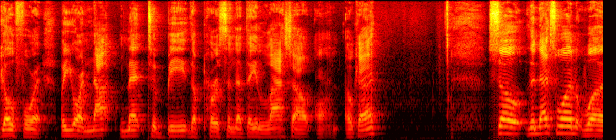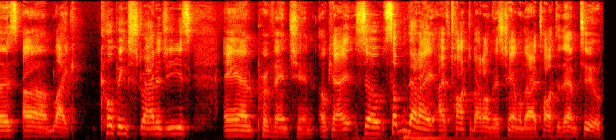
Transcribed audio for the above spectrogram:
go for it. But you are not meant to be the person that they lash out on, okay? So the next one was um, like coping strategies and prevention, okay? So something that I, have talked about on this channel that I talk to them too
